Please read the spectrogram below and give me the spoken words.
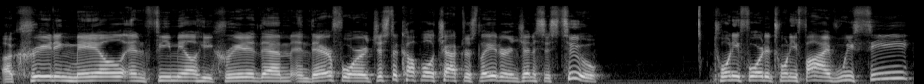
Uh, creating male and female, he created them, and therefore, just a couple of chapters later in Genesis 2, 24 to 25, we see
